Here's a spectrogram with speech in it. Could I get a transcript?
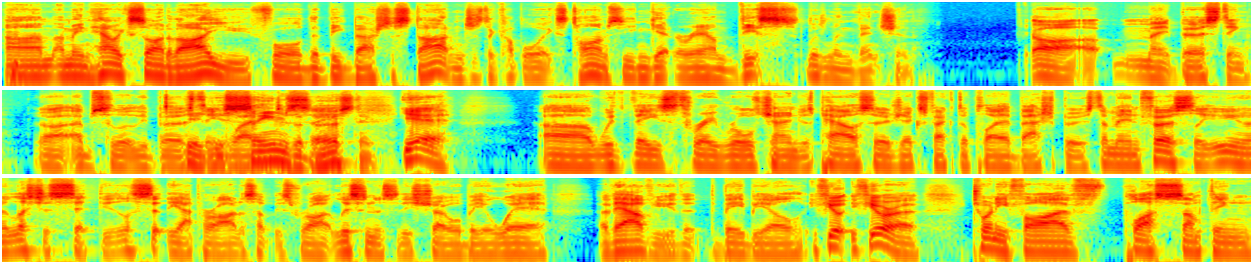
Um, I mean, how excited are you for the Big Bash to start in just a couple of weeks' time so you can get around this little invention? Oh, mate, bursting. Uh, absolutely bursting. your Waiting to seams are see. bursting. Yeah. Uh, with these three rule changes, power surge, X factor, player, bash boost. I mean, firstly, you know, let's just set the let's set the apparatus up this right. Listeners to this show will be aware of our view that the BBL, if you're if you're a 25 plus something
